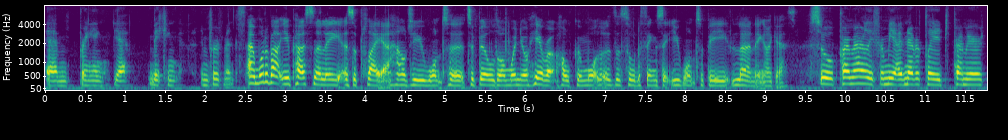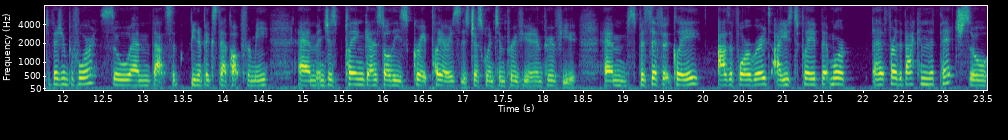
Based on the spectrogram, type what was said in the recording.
um, bringing, yeah, making improvements. And what about you personally as a player? How do you want to, to build on when you're here at Holcombe? What are the sort of things that you want to be learning, I guess? So primarily for me, I've never played Premier Division before, so um, that's a, been a big step up for me. Um, and just playing against all these great players is just going to improve you and improve you. Um, specifically, as a forward, I used to play a bit more uh, further back in the pitch, so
